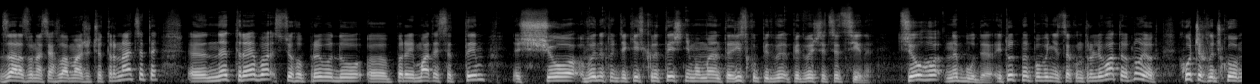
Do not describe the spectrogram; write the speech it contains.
зараз вона сягла майже 14. Е, Не треба з цього приводу перейматися тим, що виникнуть якісь критичні моменти, різко підви- підвищаться ціни. Цього не буде. І тут ми повинні це контролювати. От, Ну, і от хоче Кличко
